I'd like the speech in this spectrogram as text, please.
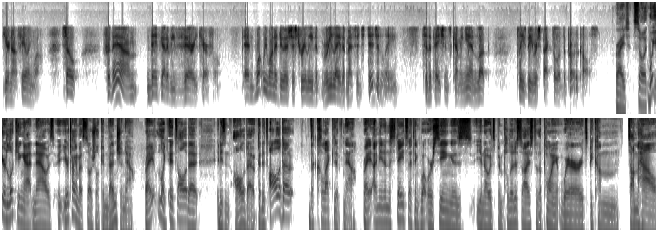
You're not feeling well. So for them, they've got to be very careful. And what we want to do is just the, relay the message digitally to the patients coming in. Look, please be respectful of the protocols. Right. So what you're looking at now is you're talking about social convention now, right? Like it's all about it isn't all about, but it's all about the collective now, right? I mean, in the states, I think what we're seeing is, you know, it's been politicized to the point where it's become somehow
